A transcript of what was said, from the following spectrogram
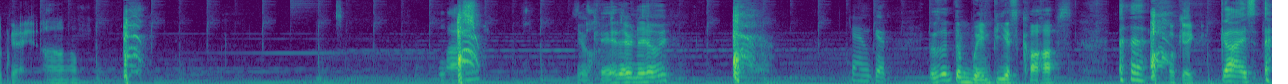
Okay, um. Last. You okay there, Naomi? Okay, I'm good. Those are like the wimpiest cops. Okay, Guys. go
